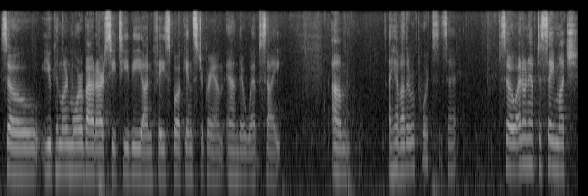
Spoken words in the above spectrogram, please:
So you can learn more about RCTV on Facebook, Instagram, and their website. Um, I have other reports, is that? So I don't have to say much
